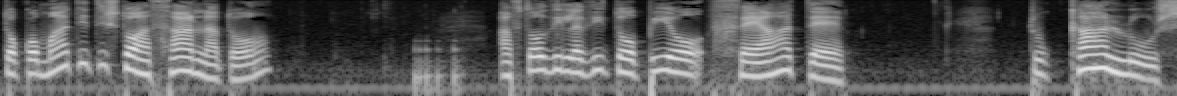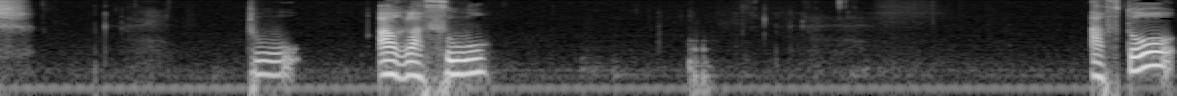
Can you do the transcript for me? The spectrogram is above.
το κομμάτι της το αθάνατο αυτό δηλαδή το οποίο θεάται του κάλους του αγαθού αυτό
